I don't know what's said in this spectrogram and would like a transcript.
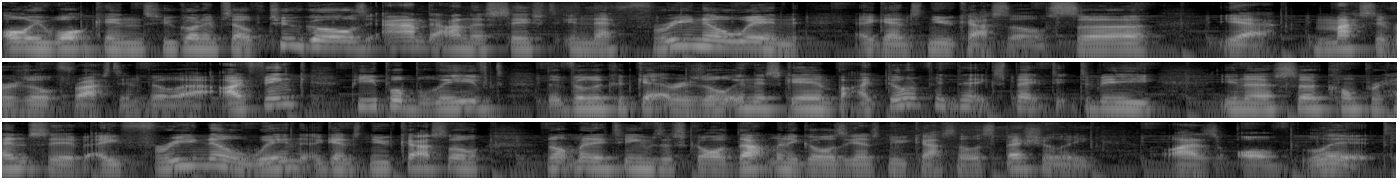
Ollie Watkins, who got himself two goals and an assist in their 3-0 win against Newcastle. So, yeah, massive result for Aston Villa. I think people believed that Villa could get a result in this game, but I don't think they expect it to be, you know, so comprehensive. A 3-0 win against Newcastle. Not many teams have scored that many goals against Newcastle, especially as of late.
